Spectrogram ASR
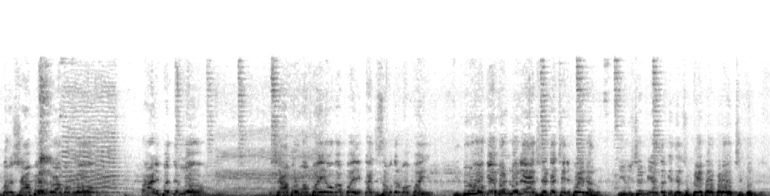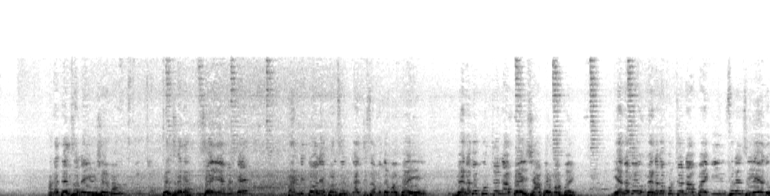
మన షాపురం గ్రామంలో తాడిపత్రిలో షాపురం అబ్బాయి ఒక అబ్బాయి కంచి సముద్రం అబ్బాయి. ఇద్దరు ఒకే బండిలోనే యాక్సిడెంట్ చనిపోయినారు. ఈ విషయం మీ అందరికీ తెలుసు. పేపర్ కూడా వచ్చింటుంది. అన్న తెలుసు అన్న ఈ విషయము? తెలుసు కదా? సో ఏమంటే బండి తోలే పర్సన్ కచ్చి సముద్రం అబ్బాయి వెనక కూర్చున్న అబ్బాయి షాపురం అబ్బాయి. వెనక వెనక కూర్చున్న అబ్బాయికి ఇన్సూరెన్స్ లేదు.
